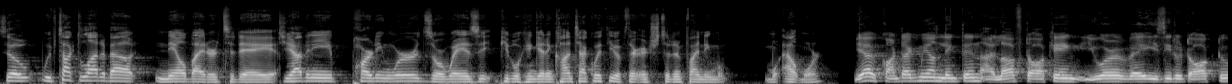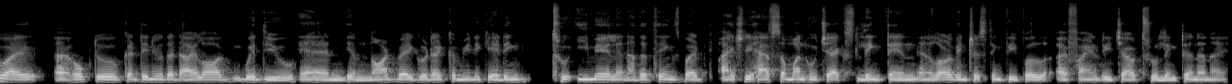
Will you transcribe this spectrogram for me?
So we've talked a lot about Nailbiter today. Do you have any parting words or ways that people can get in contact with you if they're interested in finding out more? Yeah, contact me on LinkedIn. I love talking. You are very easy to talk to. I, I hope to continue the dialogue with you. And I'm not very good at communicating through email and other things, but I actually have someone who checks LinkedIn and a lot of interesting people I find reach out through LinkedIn and I,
